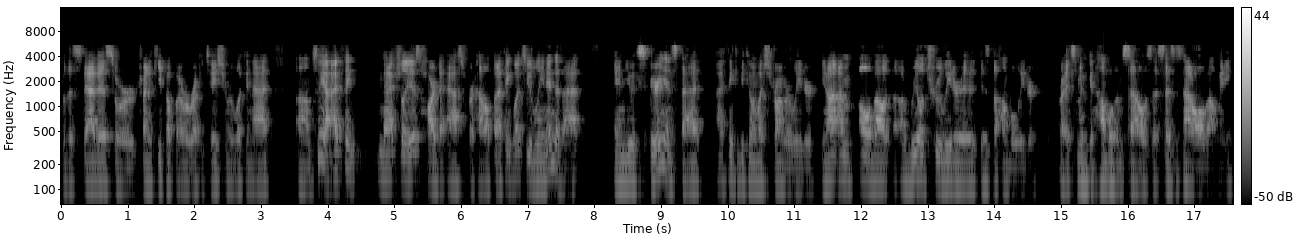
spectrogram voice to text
for the status or trying to keep up whatever reputation we're looking at. Um, so yeah, I think naturally it is hard to ask for help, but I think once you lean into that and you experience that, I think you become a much stronger leader. You know, I'm all about a real true leader is, is the humble leader, right? Somebody who can humble themselves that says it's not all about me.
